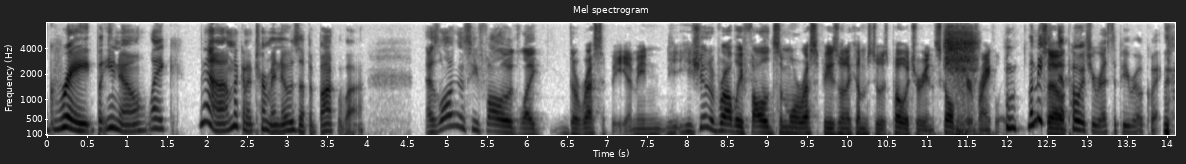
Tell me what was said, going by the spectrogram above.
great, but you know, like yeah, I'm not gonna turn my nose up at baklava. As long as he followed like the recipe. I mean, he, he should have probably followed some more recipes when it comes to his poetry and sculpture. frankly, Let me So- get that poetry recipe real quick.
